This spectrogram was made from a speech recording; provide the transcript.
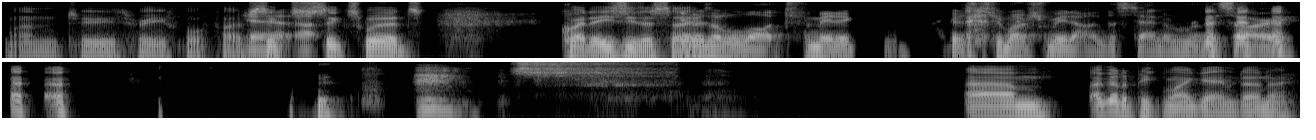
one, two, three, four, five, Yeah, six, uh, six words. Quite easy to say. It say. was a lot for me to. It's too much for me to understand. I'm really sorry. Um, I got to pick my game, don't I?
